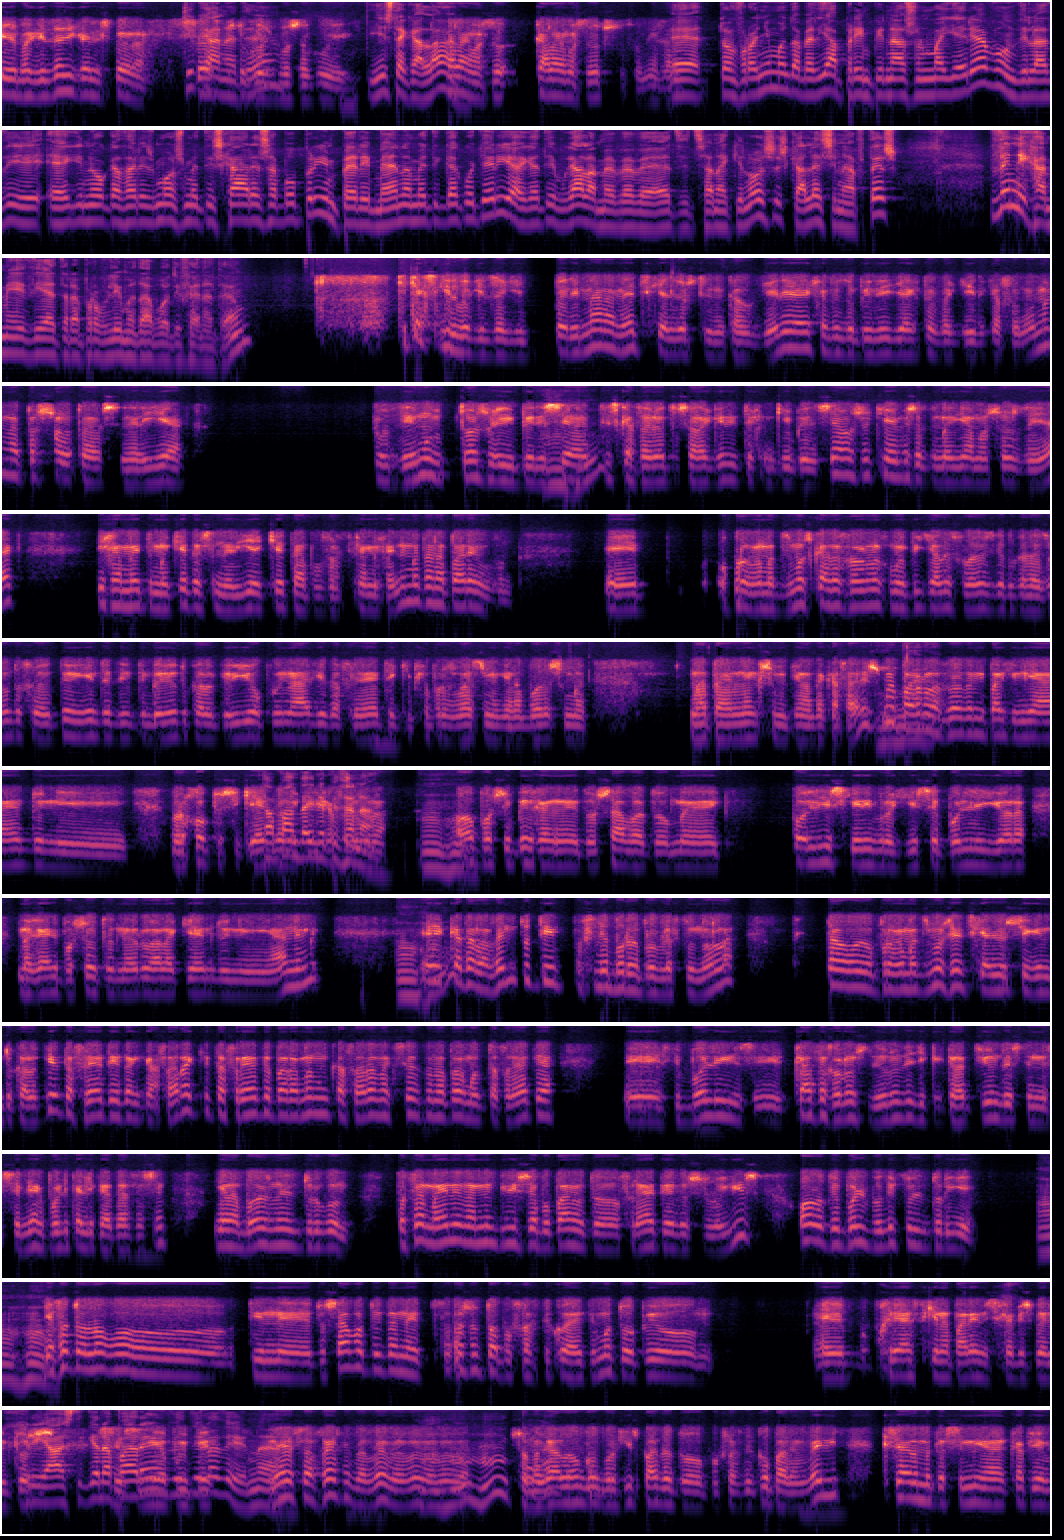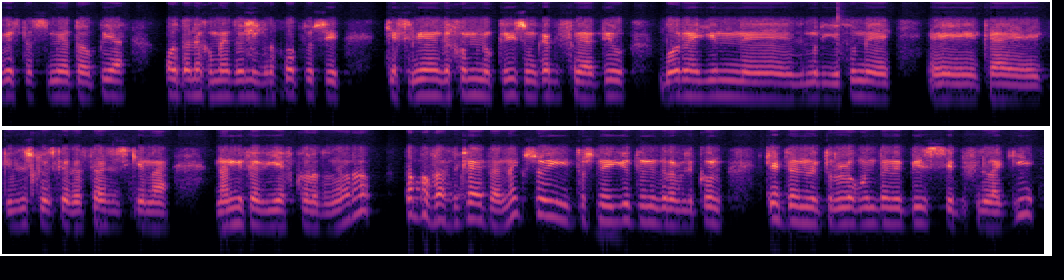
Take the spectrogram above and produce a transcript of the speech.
Κύριε Παγκετζάκη, καλησπέρα. Τι Σε κάνετε; τον κόσμος που σας ακούει. Είστε καλά; Καλά είμαστε, καλά είμαστε δόξα τω Θεώ. Ε, τον φρονίμων τα παιδιά πριν πεινάσουν μαγειρεύουν. Δηλαδή έγινε ο καθαρισμός με τις χάρες από πριν. Περιμέναμε την κακοκαιρία. Γιατί βγάλαμε βέβαια έτσι τις ανακοινώσεις. Καλές είναι αυτές. Δεν είχαμε ιδιαίτερα προβλήματα από ό,τι φαίνεται. ε. Κοιτάξτε κύριε Παγκετζάκη, περιμέναμε έτσι και αλλιώς την κακοκαιρία. Είχαμε το παιδί για έκτακτα καιρικά φαινόμενα, τόσο τα συνεργεία του Δήμου, τόσο η υπηρεσία Μμμ. της καθαριότητας αλλά και η τεχνική υπηρεσία, όσο και εμείς από τη μεριά μας ως ΔΕΙΑΚ, είχαμε έτοιμα και τα συνεργεία και τα αποφρακτικά μηχανήματα να παρέμβουν. Ε, ο προγραμματισμός κάθε χρόνο έχουμε πει και άλλες φορές για τον καθαρισμό των φρεατίων γίνεται την, την περίοδο του καλοκαιριού όπου είναι άδεια τα φρεάτια και πιο προσβάσιμα για να μπορέσουμε να τα ελέγξουμε και να τα καθαρίσουμε. Ναι. Παρ' όλα αυτά όταν υπάρχει μια έντονη βροχόπτωση και Τα έντονα πάντα είναι καιρικά πιθανά. φαινόμενα, Μμμ. όπως υπήρχαν το Σάββατο με πολύ ισχυρή βροχή σε πολύ λίγη ώρα, μεγάλη ποσότητα νερού αλλά και έντονη άνεμη, Μμμ. ε, καταλαβαίνετε ότι δεν μπορούν να προβλεφτούν όλα. Τα- Ο προγραμματισμός έτσι κι αλλιώς έγινε το καλοκαίρι, τα φρεάτια ήταν καθαρά και τα φρεάτια παραμένουν καθαρά να ξέρετε ένα πράγμα. ότι Τα φρεάτια ε, στην πόλη σε- κάθε χρόνο συντηρούνται και κρατιούνται στην, σε μια πολύ καλή κατάσταση για να μπορούν να λειτουργούν. Το θέμα είναι να μην κλείσει από πάνω το φρεάτια εδωσυλλογής, όλο το υπόλοιπο δίκτυο λειτουργεί. Μμμ. Γι' αυτό το λόγο την, ε, το Σάββατο ήταν τόσο το αποφρακτικό έτοιμο, το οποίο ε, χρειάστηκε να παρέμβει σε κάποιες περιπτώσεις. Χρειάστηκε να σε σημεία παρέμβει που υπήρχε- δηλαδή. Ναι. Ναι, σαφέστατα βέβαια, βέβαια. βέβαια. Μμμ. Στο Πού; μεγάλο όγκο βροχής πάντα το αποφρακτικό παρεμβαίνει. Ξέρουμε τα σημεία, κάποια ευαίσθητα σημεία τα οποία όταν έχουμε έντονη βροχόπτωση και σε μια ενδεχόμενο κρίσιμο κάποιου φρεατίου μπορεί να γίνουν, ε, δημιουργηθούν ε, ε, κα- και δύσκολες καταστάσεις και να, να μην φεύγει εύκολα το νερό. Τα αποφρακτικά ήταν έξω, η- το συνεργείο των υδραυλικών και των ηλεκτρολόγων ήταν επίσης σε επιφυλακή.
